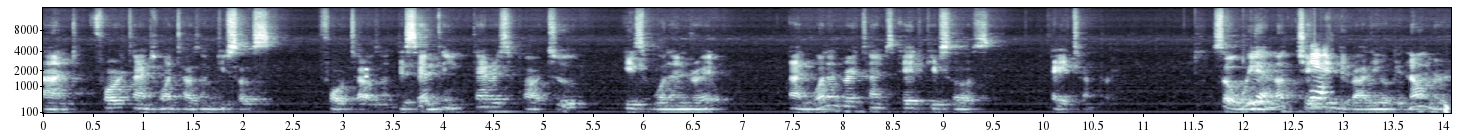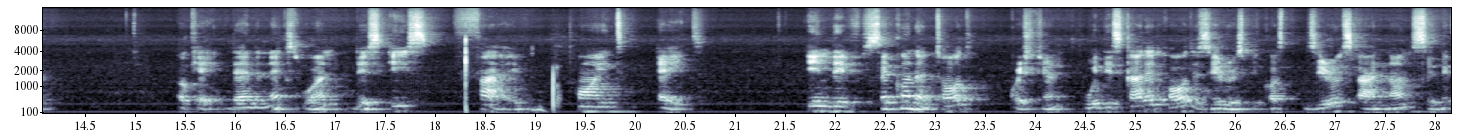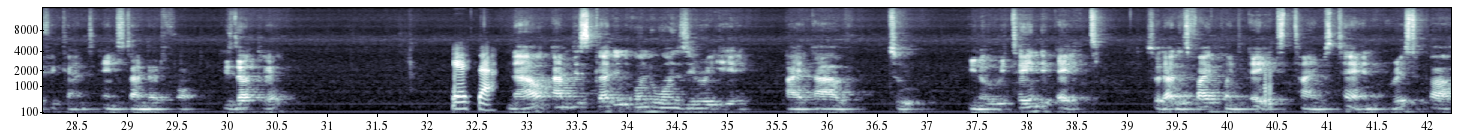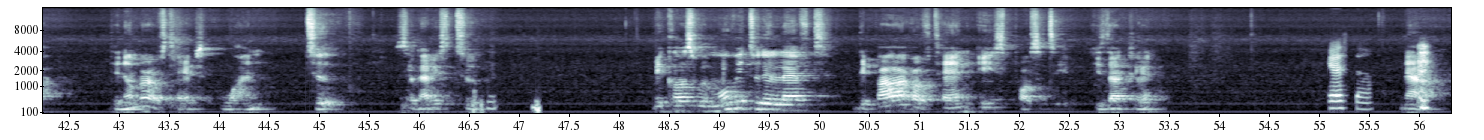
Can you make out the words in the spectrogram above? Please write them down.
and 4 times 1000 gives us 4000. The same thing, 10 raised to power 2 is 100 and 100 times 8 gives us 800. So we are not changing the value of the number. Okay, then the next one, this is 5.8. In the second and third question, we discarded all the zeros because zeros are non-significant in standard form. Is that clear? Yes, sir. Now I'm discarding only one zero here. I have to, you know, retain the 8. So that is 5.8 times 10 raised to the power the number of steps 1, 2. So that is 2. Because we move it to the left, the power of 10 is positive. Is that clear? Yes, sir. Now,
